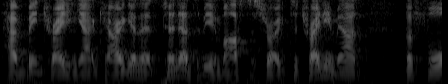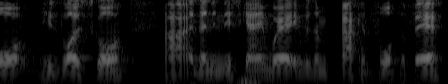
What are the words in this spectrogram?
have been trading out Carrigan, and it's turned out to be a masterstroke to trade him out before his low score. Uh, and then in this game, where it was a back and forth affair,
